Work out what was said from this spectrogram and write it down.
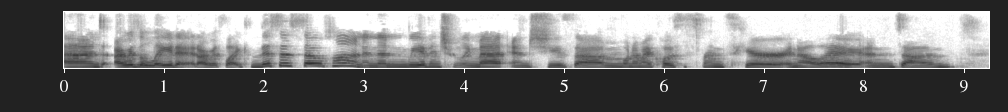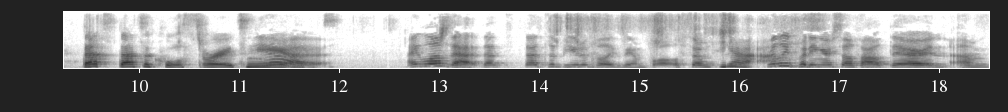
and I was elated. I was like, "This is so fun!" And then we eventually met, and she's um, one of my closest friends here in LA, and um, that's that's a cool story to me. Yeah, I love that. That's that's a beautiful example. So yeah, really putting yourself out there, and um,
